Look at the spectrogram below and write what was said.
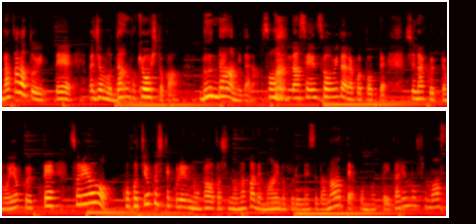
だからといってじゃあもう断固拒否とか分断みたいなそんな戦争みたいなことってしなくってもよくってそれを心地よくしてくれるのが私の中でマインドフルネスだなって思っていたりもします。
